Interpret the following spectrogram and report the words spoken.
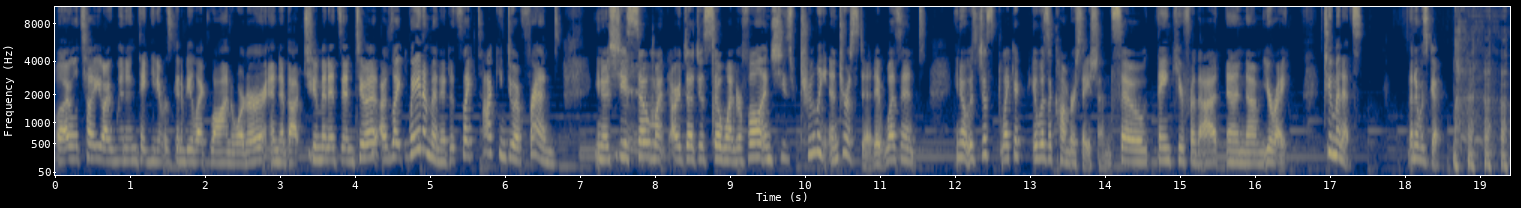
Well, I will tell you, I went in thinking it was going to be like Law and Order. And about two minutes into it, I was like, wait a minute. It's like talking to a friend. You know, she's so much, our judge is so wonderful and she's truly interested. It wasn't, you know, it was just like a, it was a conversation. So thank you for that. And um, you're right. Two minutes. Then it was good.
